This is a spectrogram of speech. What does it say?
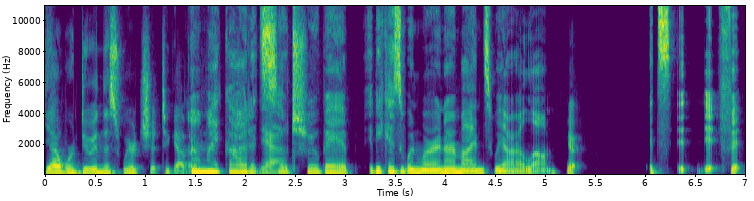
yeah, we're doing this weird shit together. Oh my God, it's Yeah. so true, babe. Because when we're in our minds, we are alone. Yeah. It's it, it fit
